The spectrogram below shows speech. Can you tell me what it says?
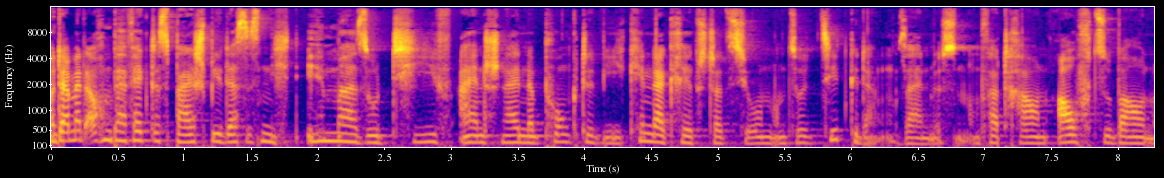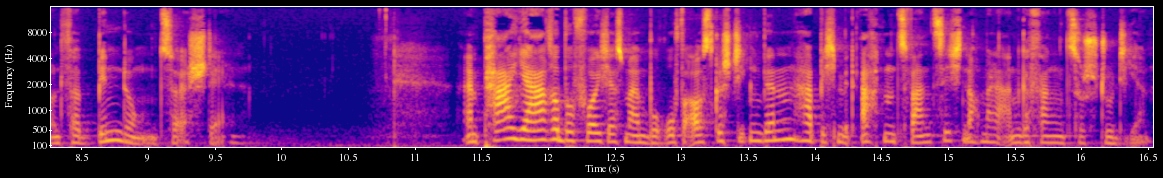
Und damit auch ein perfektes Beispiel, dass es nicht immer so tief einschneidende Punkte wie Kinderkrebsstationen und Suizidgedanken sein müssen, um Vertrauen aufzubauen und Verbindungen zu erstellen. Ein paar Jahre bevor ich aus meinem Beruf ausgestiegen bin, habe ich mit 28 nochmal angefangen zu studieren.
